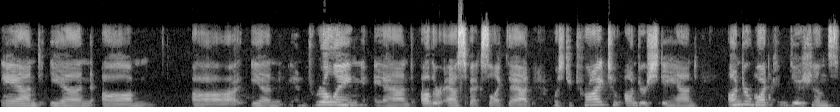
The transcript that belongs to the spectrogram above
and in um, uh, in, in drilling and other aspects like that was to try to understand under what conditions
